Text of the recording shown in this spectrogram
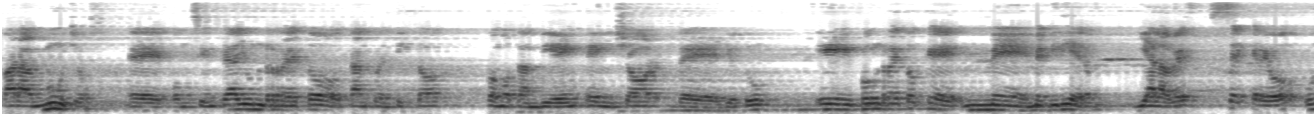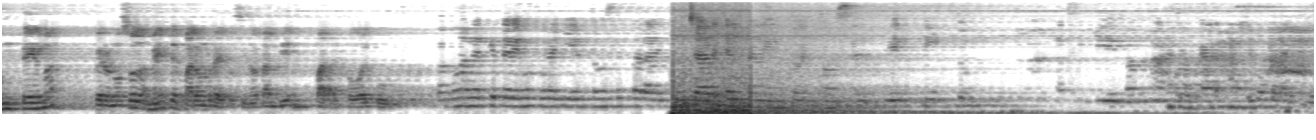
para muchos. Eh, como siempre hay un reto tanto en TikTok como también en short de YouTube y fue un reto que me, me pidieron y a la vez se creó un tema, pero no solamente para un reto, sino también para todo el público. Vamos a ver qué tenemos por allí entonces para escuchar el talento entonces del Tito. Así que vamos a colocar algo para que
